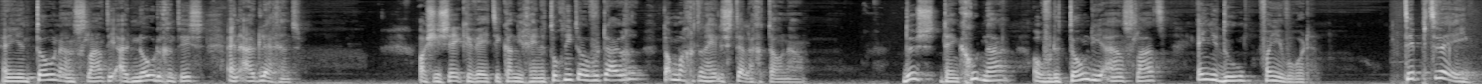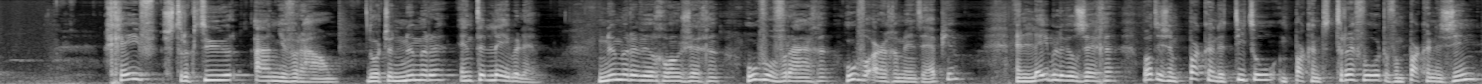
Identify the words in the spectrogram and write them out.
En je een toon aanslaat die uitnodigend is en uitleggend. Als je zeker weet, ik kan diegene toch niet overtuigen, dan mag het een hele stellige toon aan. Dus denk goed na over de toon die je aanslaat en je doel van je woorden. Tip 2. Geef structuur aan je verhaal door te nummeren en te labelen. Nummeren wil gewoon zeggen hoeveel vragen, hoeveel argumenten heb je. En labelen wil zeggen wat is een pakkende titel, een pakkend trefwoord of een pakkende zin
